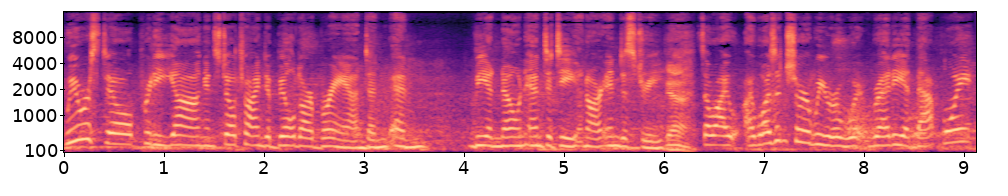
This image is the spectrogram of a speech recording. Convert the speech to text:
we were still pretty young and still trying to build our brand and, and be a known entity in our industry. Yeah. So I, I wasn't sure we were ready at that point,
